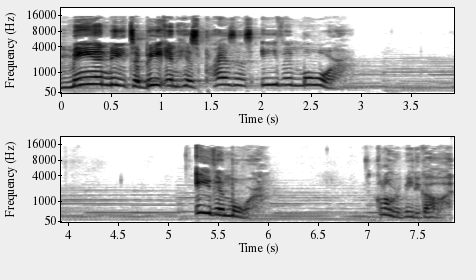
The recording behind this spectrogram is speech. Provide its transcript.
men need to be in his presence even more. Even more. Glory be to God.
